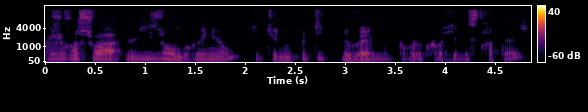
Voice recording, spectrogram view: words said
Alors, je reçois Lison Brunion, qui est une petite nouvelle pour le courrier des stratèges.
